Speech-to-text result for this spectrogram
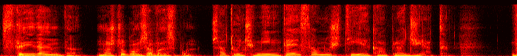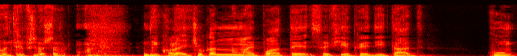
stridentă. Nu știu cum să vă spun. Și atunci minte sau nu știe că a plagiat? Vă întreb și așa. Nicolae Ciucă nu mai poate să fie creditat cu,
